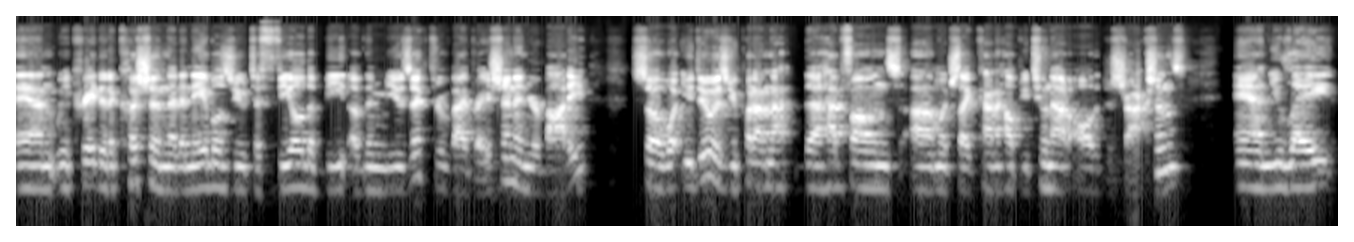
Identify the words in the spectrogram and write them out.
and we created a cushion that enables you to feel the beat of the music through vibration in your body. So what you do is you put on the, the headphones, um, which like kind of help you tune out all the distractions, and you lay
